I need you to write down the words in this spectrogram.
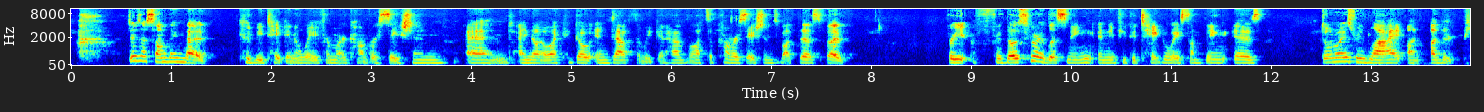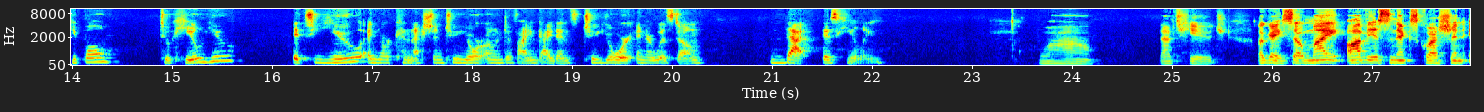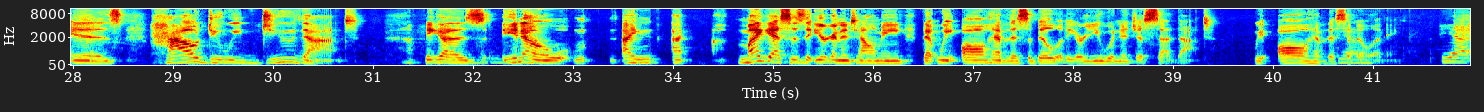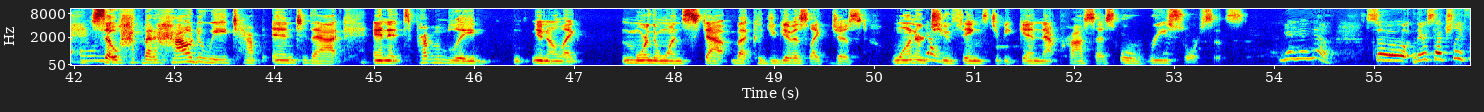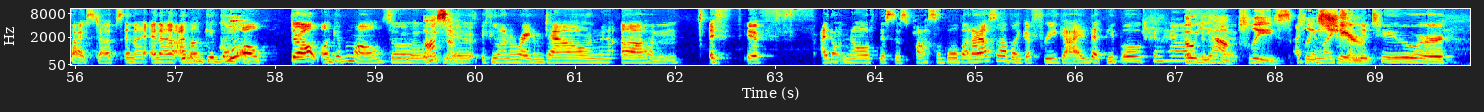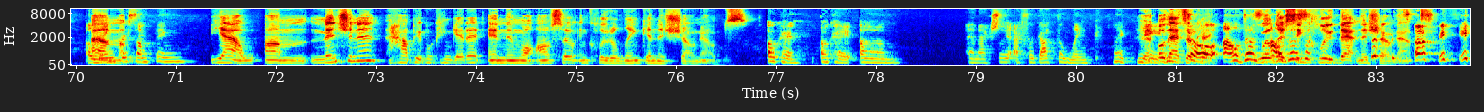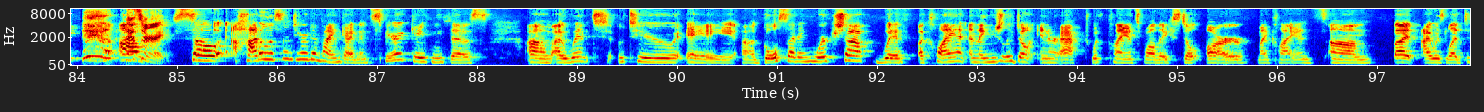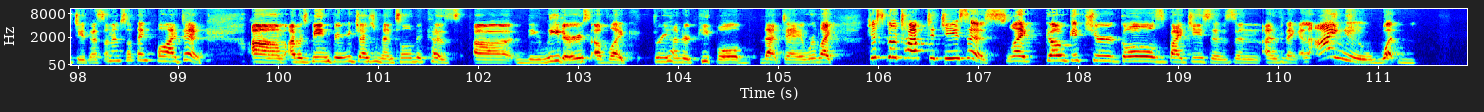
there's something that could be taken away from our conversation. And I know I could go in depth and we could have lots of conversations about this, but for you, for those who are listening, and if you could take away something is don't always rely on other people to heal you. It's you and your connection to your own divine guidance, to your inner wisdom that is healing. Wow, that's huge. Okay, so my obvious next question is how do we do that? Because, you mm-hmm. know, I, I my guess is that you're going to tell me that we all have this ability or you wouldn't have just said that. We all have this yeah. ability. Yeah. So, but how do we tap into that? And it's probably, you know, like more than one step, but could you give us like just one or yeah. two things to begin that process or resources? Yeah, yeah, yeah. So there's actually five steps and I, and, I, and I'll give them cool. all. They're all, I'll give them all. So awesome. if, you, if you want to write them down, um, if, if I don't know if this is possible, but I also have like a free guide that people can have. Oh yeah, please, I please can, like, share. Send it to or a link um, or something. Yeah, um, mention it, how people can get it, and then we'll also include a link in the show notes. Okay, okay. Um, and actually I forgot the link like name. Oh, that's so okay. I'll just we'll I'll just, just, include that in the show notes. that's um, all right. So how to listen to your divine guidance. Spirit gave me this. Um, I went to a, a, goal setting workshop with a client, and I usually don't interact with clients while they still are my clients. Um, but I was led to do this, and I'm so thankful I did. Um, I was being very judgmental because uh, the leaders of like 300 people that day were like, just go talk to Jesus, like go get your goals by Jesus and everything. And I knew what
